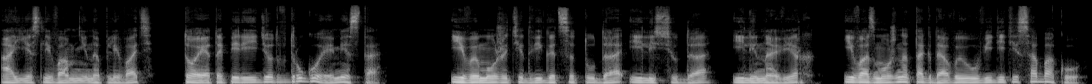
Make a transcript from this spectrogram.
А если вам не наплевать, то это перейдет в другое место. И вы можете двигаться туда или сюда, или наверх, и, возможно, тогда вы увидите собаку,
